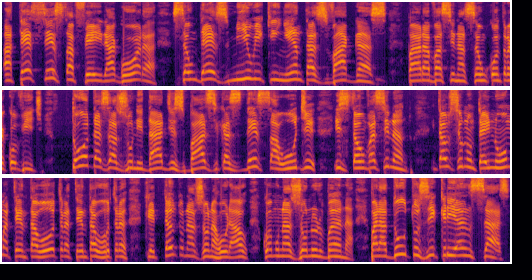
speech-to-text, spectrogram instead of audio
Até sexta-feira, agora, são 10.500 vagas para a vacinação contra a Covid todas as unidades básicas de saúde estão vacinando. Então, se não tem numa, tenta outra, tenta outra, que tanto na zona rural como na zona urbana. Para adultos e crianças,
